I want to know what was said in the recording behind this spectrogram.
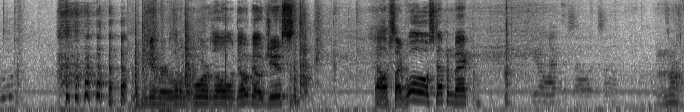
Give her a little bit more of the old go-go juice. Alex like, whoa, stepping back. You don't like this, Alex, huh? No.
